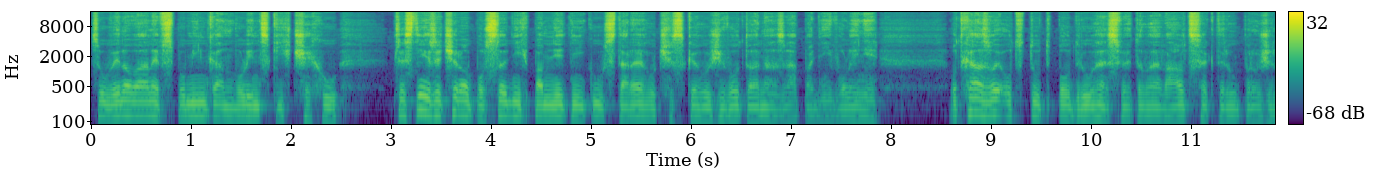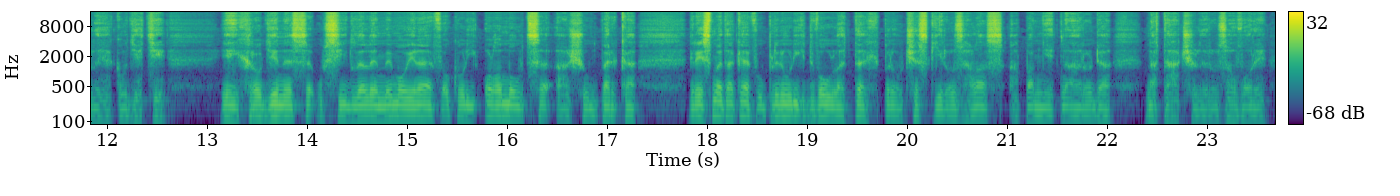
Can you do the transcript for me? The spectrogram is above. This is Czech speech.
jsou věnovány vzpomínkám volinských Čechů, přesněji řečeno posledních pamětníků starého českého života na západní Volini. Odcházeli odtud po druhé světové válce, kterou prožili jako děti. Jejich rodiny se usídlily mimo jiné v okolí Olomouce a Šumperka, kde jsme také v uplynulých dvou letech pro Český rozhlas a Paměť národa natáčeli rozhovory.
